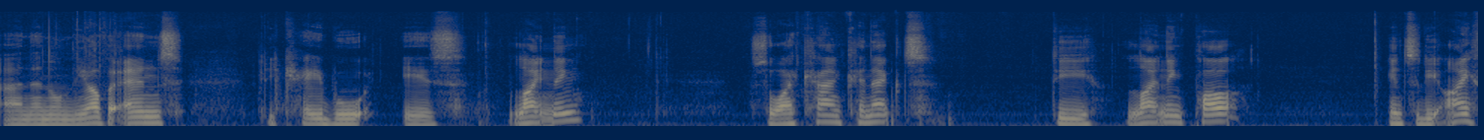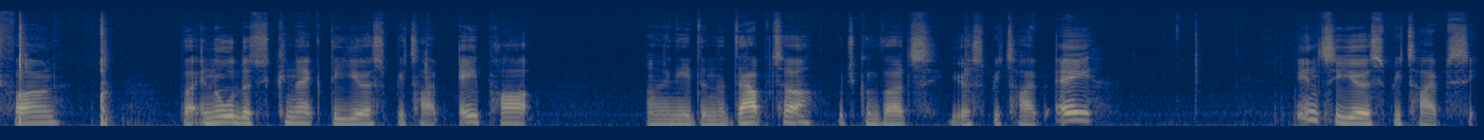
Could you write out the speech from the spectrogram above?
And then on the other ends, the cable is lightning so I can connect the lightning part into the iPhone but in order to connect the USB type A part I need an adapter which converts USB type A into USB type C.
